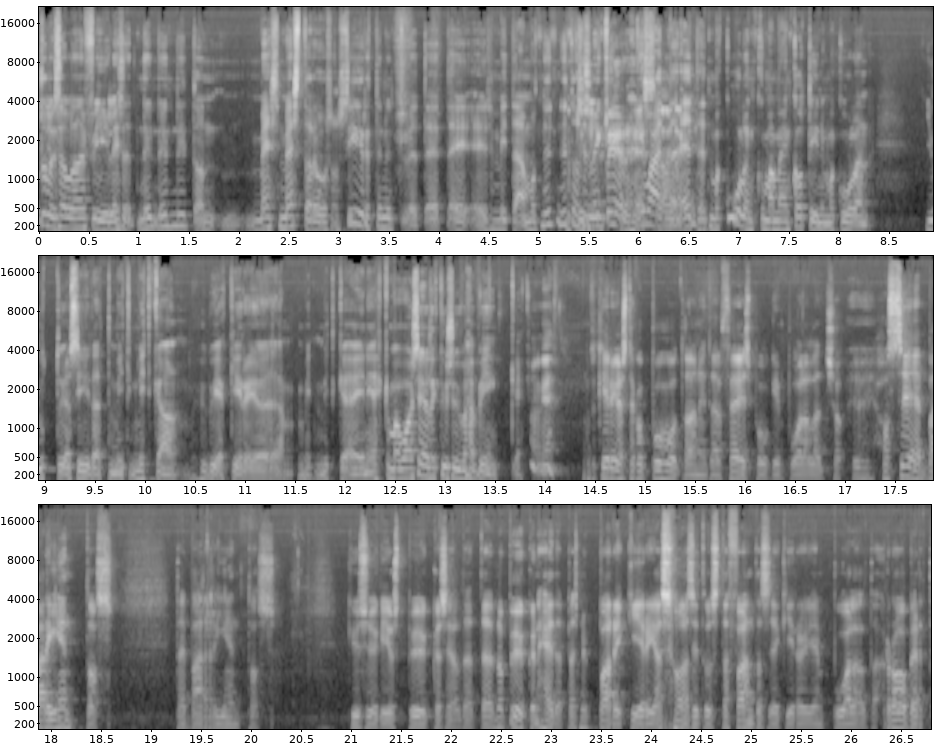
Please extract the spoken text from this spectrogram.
tuli sellainen fiilis, että nyt, nyt, nyt on, mestaruus on siirtynyt, että et, ei, ei se mitään. Mutta nyt, nyt on silleen kiva, että et, et mä kuulen, kun mä menen kotiin, niin mä kuulen juttuja siitä, että mit, mitkä on hyviä kirjoja ja mit, mitkä ei, niin ehkä mä voin sieltä kysyä vähän vinkkejä. Okay. Mutta kirjoista kun puhutaan, niin täällä Facebookin puolella Jose Barrientos, tai Barrientos, kysyykin just Pyykköseltä, että no Pyykkönen heitäpäs nyt pari kirjasuositusta fantasiakirjojen puolelta. Robert T.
